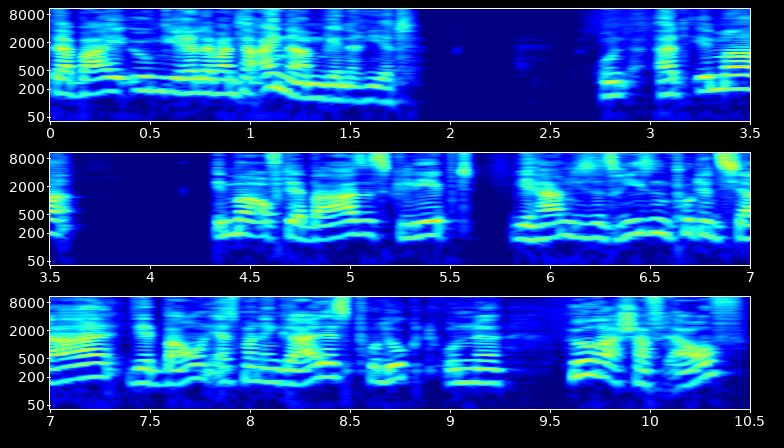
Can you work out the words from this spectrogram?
dabei irgendwie relevante Einnahmen generiert. Und hat immer, immer auf der Basis gelebt, wir haben dieses Riesenpotenzial, wir bauen erstmal ein geiles Produkt und eine Hörerschaft auf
